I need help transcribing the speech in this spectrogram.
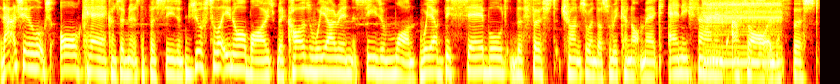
It actually looks okay considering it's the first season. Just to let you know, boys, because we are in season one, we have disabled the first transfer window, so we cannot make any signings at all in the first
